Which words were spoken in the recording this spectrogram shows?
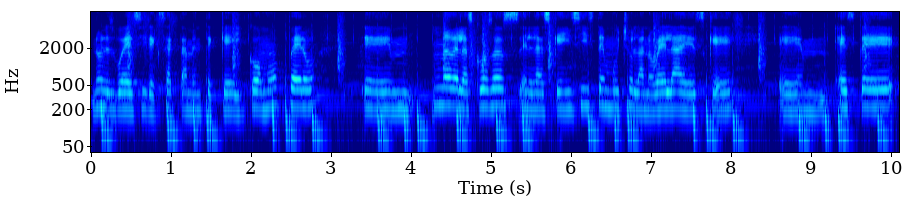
no les voy a decir exactamente qué y cómo, pero Em, una de las cosas en las que insiste mucho la novela es que em, este,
